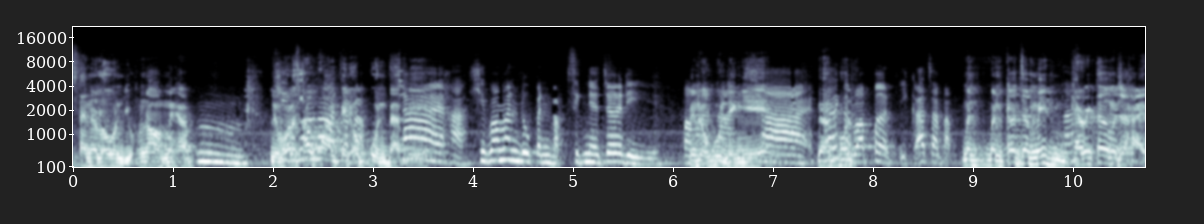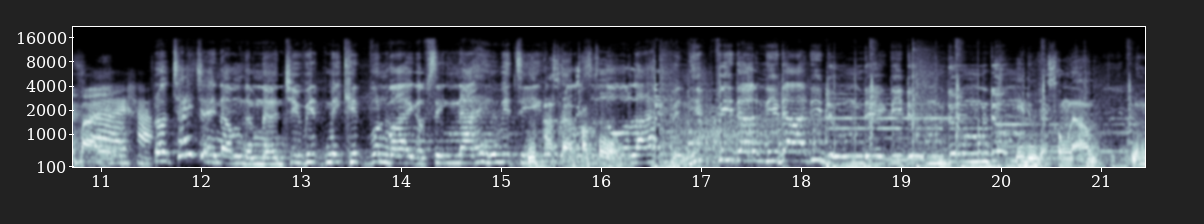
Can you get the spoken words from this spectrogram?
standalone อยู่ข้างนอกไหมครับอืมหรือว่าเราชอบความเป็นอบอุ่นแบบนี้ใช่ค่ะ คิดว่ามันดูเป็นแบบซิกเนเจอร์ดีระมาณเป็นอบอุ่นอย่างนี้นี้ใช่นะถ้าเพเกิราะดว่าเปิดอีกก็อาจจะแบบมันมันก็จะไม่นะคาแรคเตอร์มันจะหายไปใช่ค่ะเราใช้ใจนำดำเนินชีวิตไม่คิดวุ่นวายกับสิ่งไหน วิธีนี่ของ pasta เรา truffle สโลไลฟ์เป็นฮิปปี้เดินนิดาดิดุมเด็กดิดุมดุมดุมนี่ดูจากทรงแล้วขนม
